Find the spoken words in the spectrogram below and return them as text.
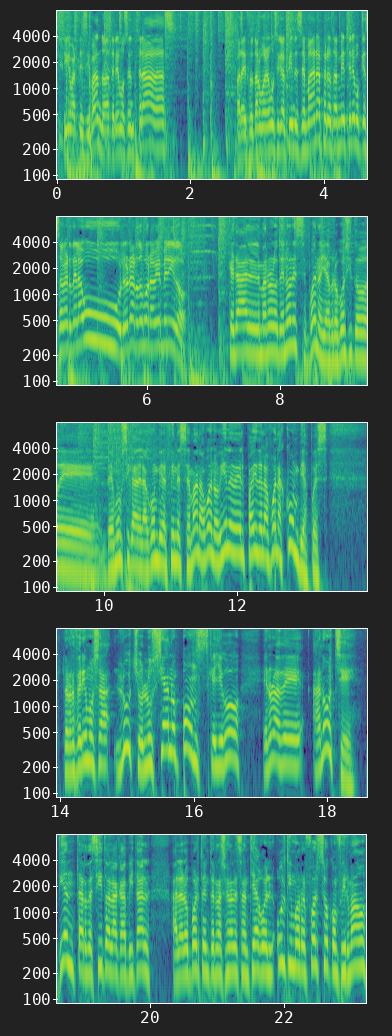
Sigue participando, ¿ah? tenemos entradas para disfrutar buena música el fin de semana, pero también tenemos que saber de la U. Leonardo Mora, bienvenido. ¿Qué tal, Manolo Tenores? Bueno, y a propósito de, de música de la cumbia el fin de semana, bueno, viene del país de las buenas cumbias, pues. Le referimos a Lucho, Luciano Pons, que llegó en horas de anoche, bien tardecito a la capital, al Aeropuerto Internacional de Santiago, el último refuerzo confirmado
